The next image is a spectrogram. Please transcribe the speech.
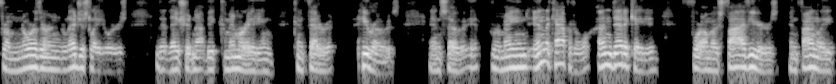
from Northern legislators that they should not be commemorating Confederate heroes. And so it remained in the Capitol undedicated for almost five years. And finally,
